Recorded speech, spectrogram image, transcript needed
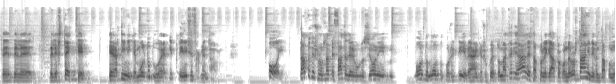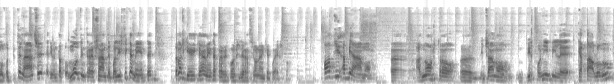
de, delle, delle stecche keratiniche molto dure, i pallini si frammentavano. Poi, dato che sono state fatte delle evoluzioni molto molto positive anche su questo materiale, è stato legato con dello stagno, è diventato molto più tenace, è diventato molto interessante balisticamente, la Baschieri chiaramente ha preso in considerazione anche questo. Oggi abbiamo eh, al nostro eh, diciamo, disponibile catalogo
